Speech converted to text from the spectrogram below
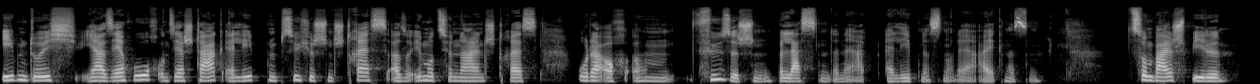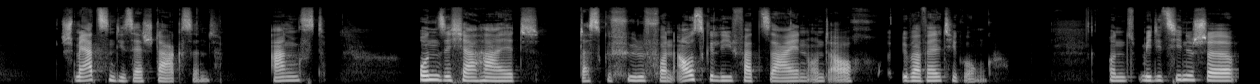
eben durch ja sehr hoch und sehr stark erlebten psychischen Stress, also emotionalen Stress oder auch ähm, physischen belastenden er Erlebnissen oder Ereignissen. Zum Beispiel Schmerzen, die sehr stark sind, Angst, Unsicherheit, das Gefühl von ausgeliefert sein und auch Überwältigung. Und medizinische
